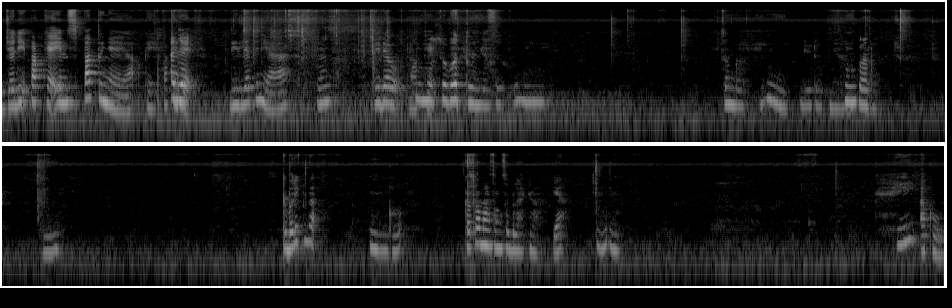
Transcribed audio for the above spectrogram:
jadi pakein sepatunya ya oke pakai Ada. deh diliatin ya Hmm. tidak pakai sebatunya. ini enggak hmm, di dotnya Bentar. kebalik enggak Enggak. kakak masang sebelahnya ya Mm-mm. hei aku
